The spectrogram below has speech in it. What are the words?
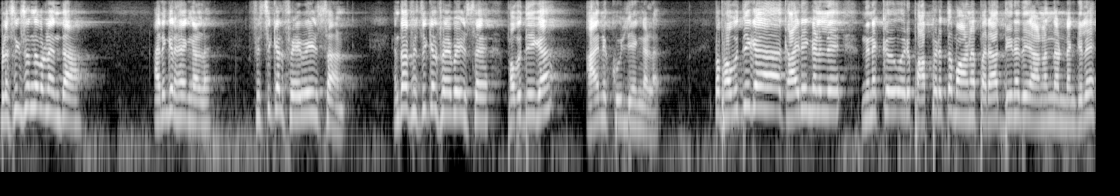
ബ്ലെസ്സിങ്സ് എന്ന് പറഞ്ഞാൽ എന്താ? അനുഗ്രഹങ്ങൾ. ഫിസിക്കൽ ഫേവേഴ്സാണ് എന്താ ഫിസിക്കൽ ഫേവേഴ്സ് ഭൗതിക ആനുകൂല്യങ്ങൾ. ഇപ്പോൾ ഭൗതിക കാര്യങ്ങളിൽ നിനക്ക് ഒരു പാപ്പരത്വമാണ് പരാധീനതയാണെന്നുണ്ടെങ്കിൽ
